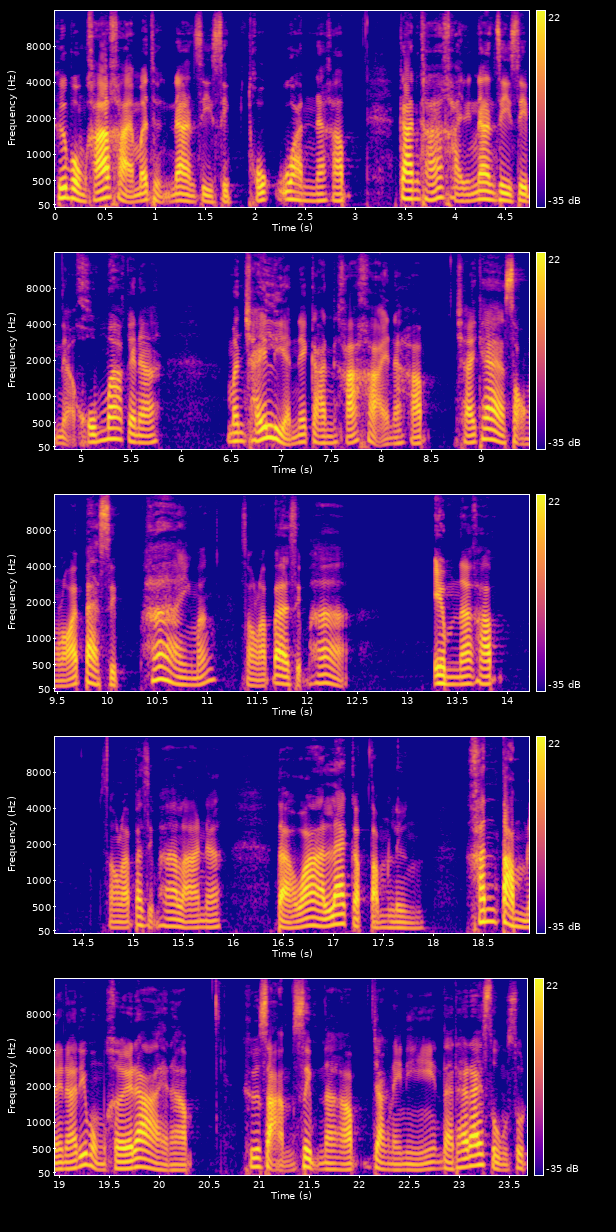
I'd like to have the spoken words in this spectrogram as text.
คือผมค้าขายมาถึงด่าน 40 ทุกวันนะครับ การค้าขายถึงด่าน 40 เนี่ยคุ้มมากเลยนะ มันใช้เหรียญในการค้าขายนะครับ ใช้แค่ 285เองมั้ง 285 M นะครับ 285 ล้านนะ แต่ว่าแลกกับตำลึง ขั้นต่ำเลยนะที่ผมเคยได้นะครับ คือ 30 นะครับ จากในนี้ แต่ถ้าได้สูงสุด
